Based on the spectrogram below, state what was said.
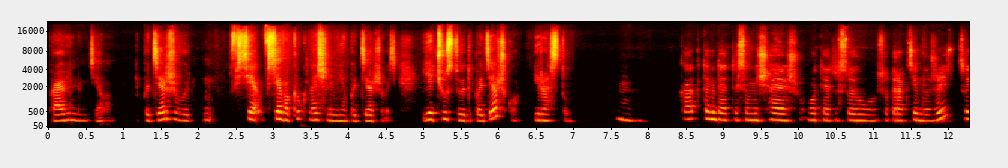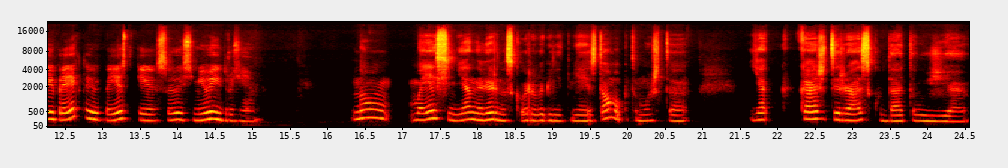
правильным делом и поддерживают. Ну, все, все вокруг начали меня поддерживать. Я чувствую эту поддержку и расту. Как тогда ты совмещаешь вот эту свою суперактивную жизнь, свои проекты, поездки с семьей и друзьями? Ну, моя семья, наверное, скоро выгонит меня из дома, потому что я каждый раз куда-то уезжаю.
